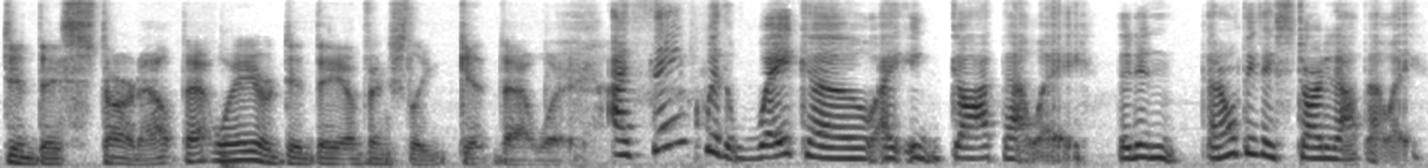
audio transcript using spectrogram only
Did they start out that way or did they eventually get that way? I think with Waco, I, it got that way. They didn't. I don't think they started out that way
